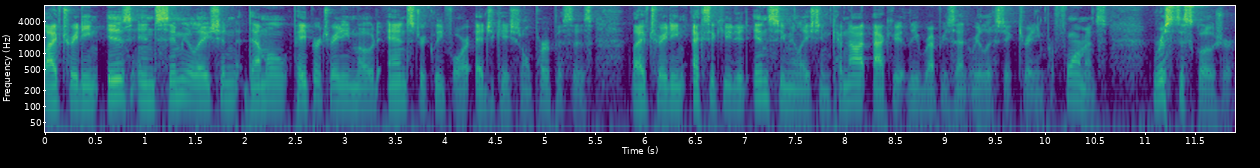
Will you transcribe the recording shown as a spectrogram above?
Live trading is in simulation, demo, paper trading mode, and strictly for educational purposes. Live trading executed in simulation cannot accurately represent realistic trading performance. Risk disclosure.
